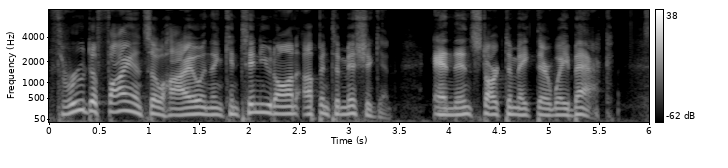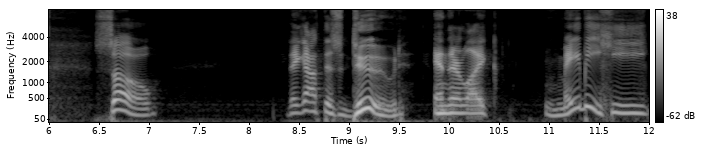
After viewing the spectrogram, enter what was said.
through Defiance, Ohio, and then continued on up into Michigan, and then start to make their way back. So they got this dude, and they're like, maybe he.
